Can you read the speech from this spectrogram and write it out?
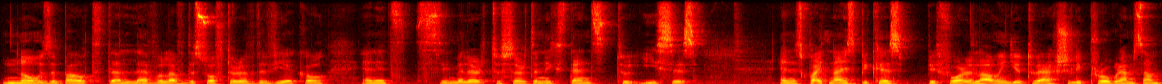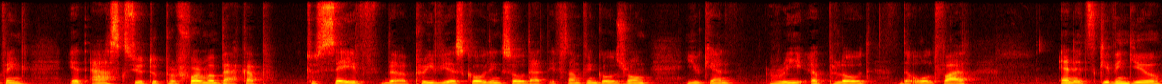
knows about the level of the software of the vehicle and it's similar to certain extents to E-Sys and it's quite nice because before allowing you to actually program something it asks you to perform a backup to save the previous coding so that if something goes wrong you can re-upload the old file and it's giving you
